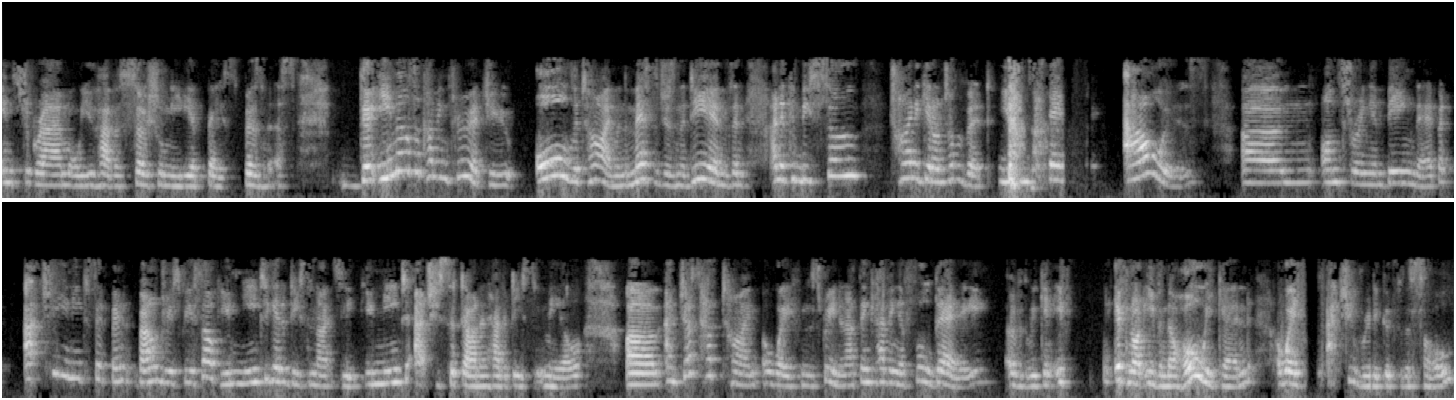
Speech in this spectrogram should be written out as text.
Instagram or you have a social media based business, the emails are coming through at you all the time and the messages and the DMs and, and it can be so trying to get on top of it. You can spend hours um, answering and being there, but actually you need to set boundaries for yourself. You need to get a decent night's sleep. You need to actually sit down and have a decent meal, um, and just have time away from the screen. And I think having a full day over the weekend, if if not even the whole weekend away, from, is actually really good for the soul.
